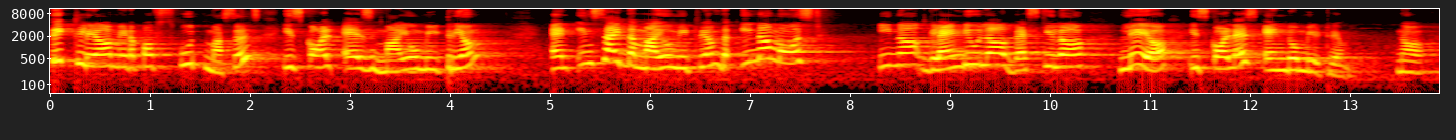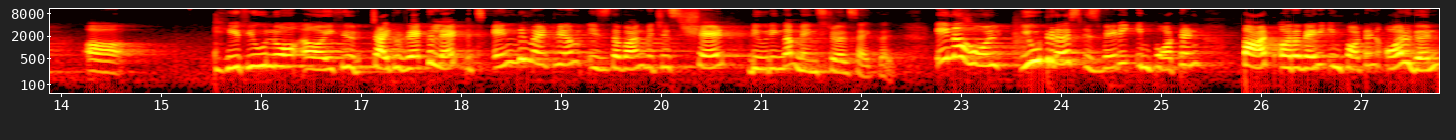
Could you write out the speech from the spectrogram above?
thick layer made up of smooth muscles is called as myometrium and inside the myometrium, the innermost inner glandular vascular layer is called as endometrium. Now, uh, if you know, uh, if you try to recollect, its endometrium is the one which is shed during the menstrual cycle. In a whole, uterus is very important part or a very important organ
